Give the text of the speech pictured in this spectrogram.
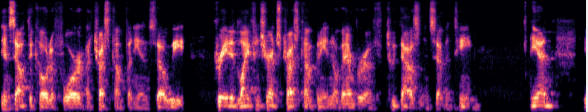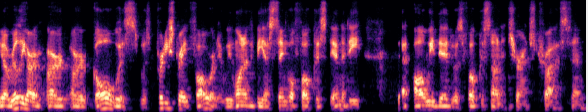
in South Dakota for a trust company. And so we created Life Insurance Trust Company in November of 2017. And you know, really our, our, our goal was was pretty straightforward. We wanted to be a single focused entity that all we did was focus on insurance trusts. And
